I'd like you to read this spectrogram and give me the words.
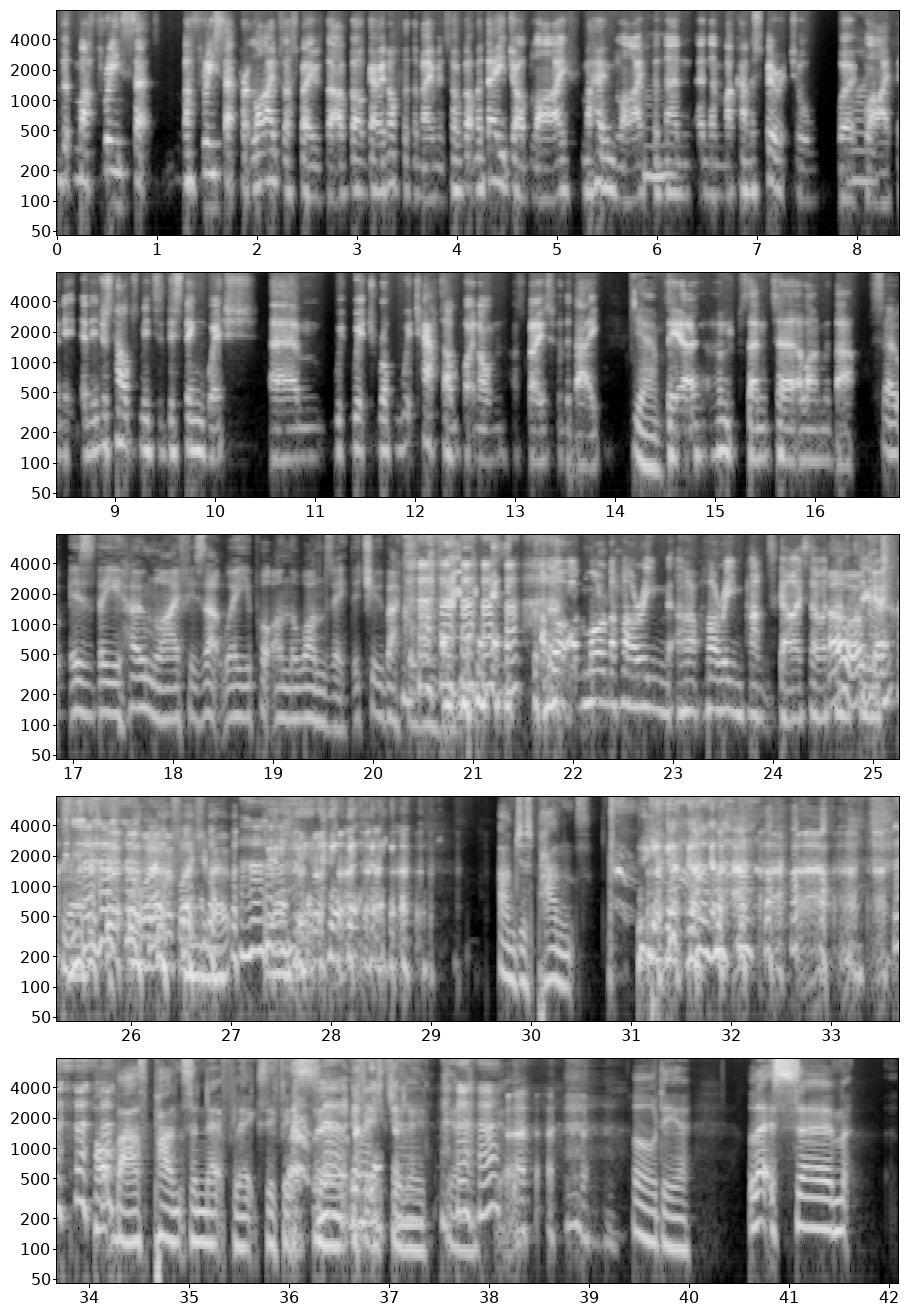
the, my three set my three separate lives, I suppose, that I've got going off at the moment. So I've got my day job life, my home life, Mhm. and then and then my kind of spiritual work Right. life, and it and it just helps me to distinguish um which which hat I'm putting on, I suppose, for the day. Yeah. So yeah, 100 percent uh, aligned with that. So is the home life, is that where you put on the onesie, the Chewbacca onesie? I'm, more, I'm more of a harem harem pants guy, so I tend Oh, to, okay. yeah. Whatever floats your boat. Yeah. I'm just pants. Hot bath, pants, and Netflix if it's uh, if it's chilling. Yeah, yeah. Oh dear. Let's um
